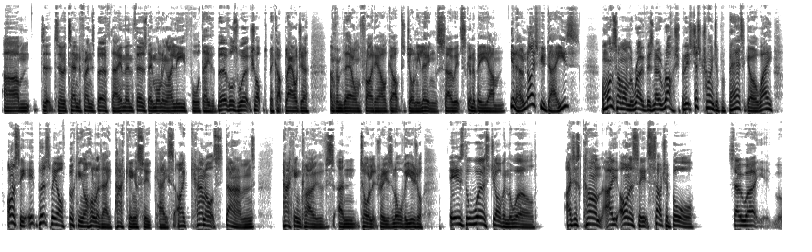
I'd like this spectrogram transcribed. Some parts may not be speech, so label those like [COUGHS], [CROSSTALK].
um, to, to, attend a friend's birthday. And then Thursday morning, I leave for David Burville's workshop to pick up Blauger. And from there on Friday, I'll go up to Johnny Ling's. So it's going to be, um, you know, nice few days. And once I'm on the road, there's no rush, but it's just trying to prepare to go away. Honestly, it puts me off booking a holiday, packing a suitcase. I cannot stand packing clothes and toiletries and all the usual. It is the worst job in the world. I just can't, I honestly, it's such a bore. So uh,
